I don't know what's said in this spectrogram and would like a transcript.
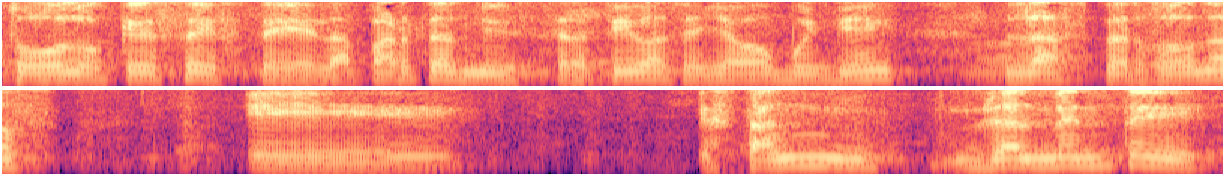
todo lo que es este, la parte administrativa se ha llevado muy bien. Las personas eh, están realmente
